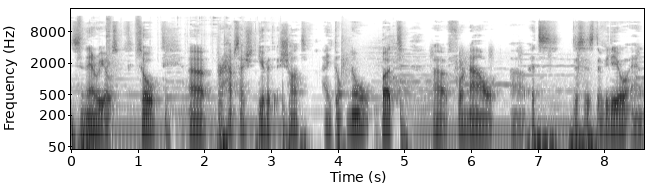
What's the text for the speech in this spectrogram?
scenarios so uh, perhaps i should give it a shot i don't know but uh, for now uh, it's this is the video and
